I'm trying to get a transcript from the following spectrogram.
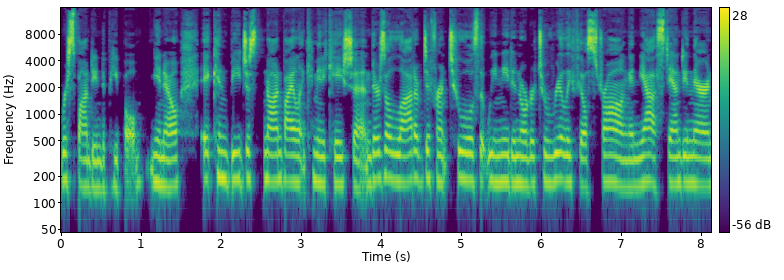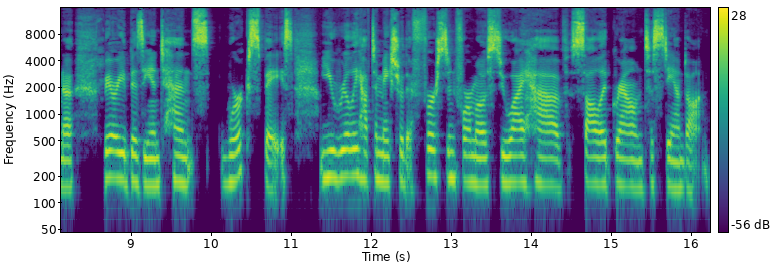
responding to people. You know, it can be just nonviolent communication. There's a lot of different tools that we need in order to really feel strong. And yeah, standing there in a very busy, intense workspace, you really have to make sure that first and foremost, do I have solid ground to stand on?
